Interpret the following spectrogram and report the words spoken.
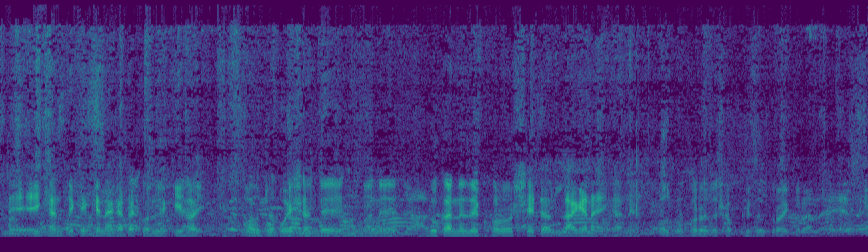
মানে এইখান থেকে কেনাকাটা করলে কি হয়? অল্প পয়সাতে মানে দোকানে যে খরচ সেটা লাগে না এখানে। অল্প খরচে সবকিছু ক্রয় করা যায় আর কি।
